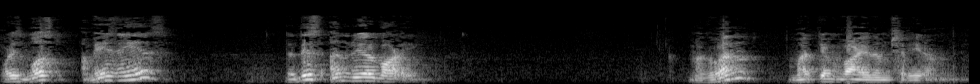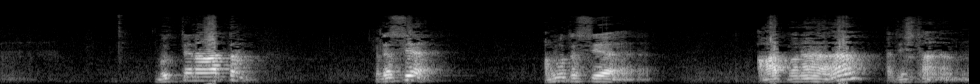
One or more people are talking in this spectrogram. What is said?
What is most amazing is that this unreal body, Bhagavan मर्त्यम वायदम शरीरम। मृत्युनात्म तदस्य अमृतस्य आत्मनः अधिष्ठानम्।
